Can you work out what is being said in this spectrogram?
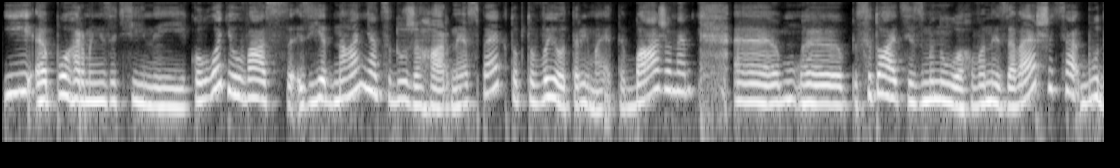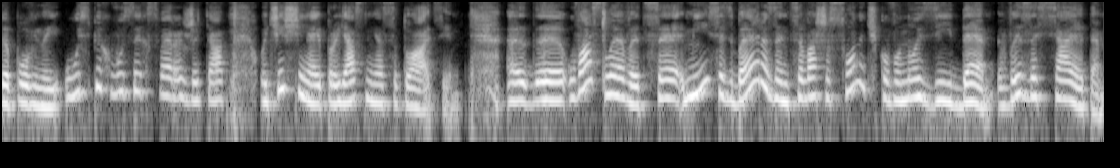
І е, по гармонізаційній колоді у вас з'єднання це дуже гарний аспект, тобто ви отримаєте бажане. Е, е, Ситуації з минулого вони завершаться, буде повний успіх в усіх сферах життя, очищення і прояснення ситуації. У вас, леви, це місяць, березень, це ваше сонечко, воно зійде, ви засяєте.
